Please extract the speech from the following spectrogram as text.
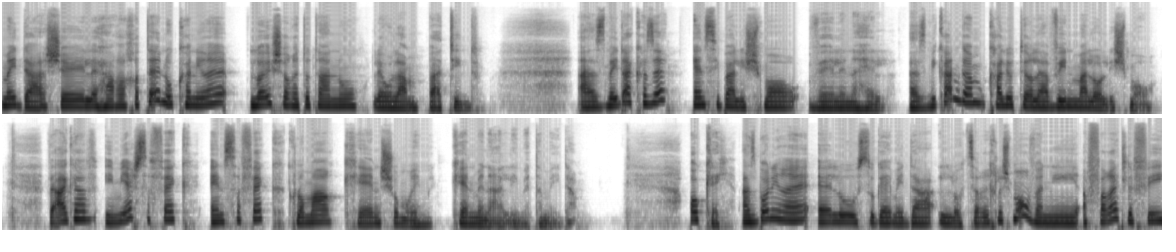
מידע שלהערכתנו כנראה לא ישרת אותנו לעולם בעתיד. אז מידע כזה אין סיבה לשמור ולנהל. אז מכאן גם קל יותר להבין מה לא לשמור. ואגב, אם יש ספק, אין ספק, כלומר כן שומרים, כן מנהלים את המידע. אוקיי, אז בואו נראה אילו סוגי מידע לא צריך לשמור, ואני אפרט לפי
